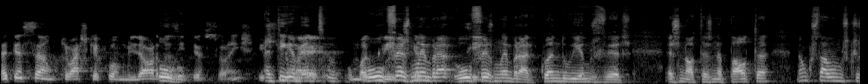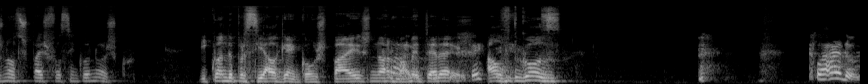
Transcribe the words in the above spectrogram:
Atenção, que eu acho que é com a melhor das intenções. Isto antigamente, é o que fez-me lembrar, fez lembrar, quando íamos ver as notas na pauta, não gostávamos que os nossos pais fossem connosco. E quando aparecia alguém com os pais, normalmente claro, era alvo de gozo. Claro,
